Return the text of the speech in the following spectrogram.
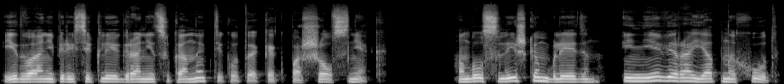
Едва они пересекли границу Коннектикута, как пошел снег. Он был слишком бледен и невероятно худ,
